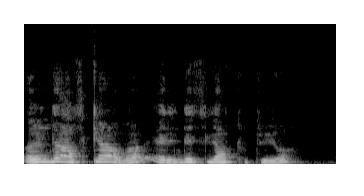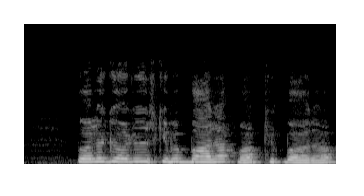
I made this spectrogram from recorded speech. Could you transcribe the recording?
Önünde asker var, elinde silah tutuyor. Böyle gördüğünüz gibi bayrak var, Türk bayrağı.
